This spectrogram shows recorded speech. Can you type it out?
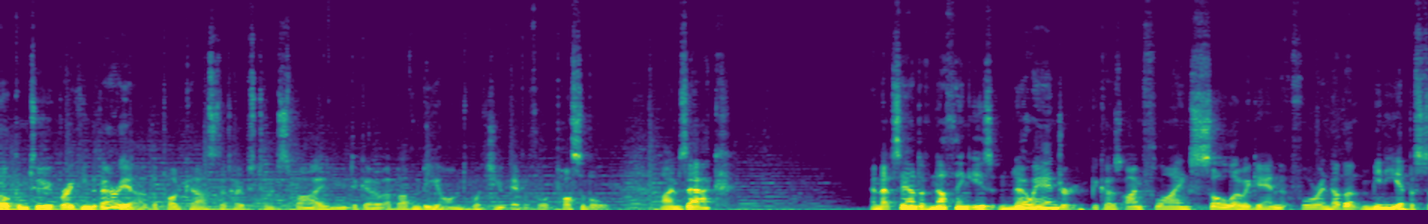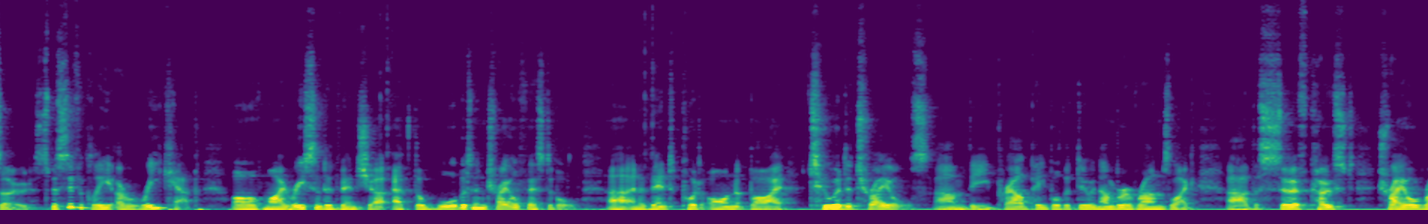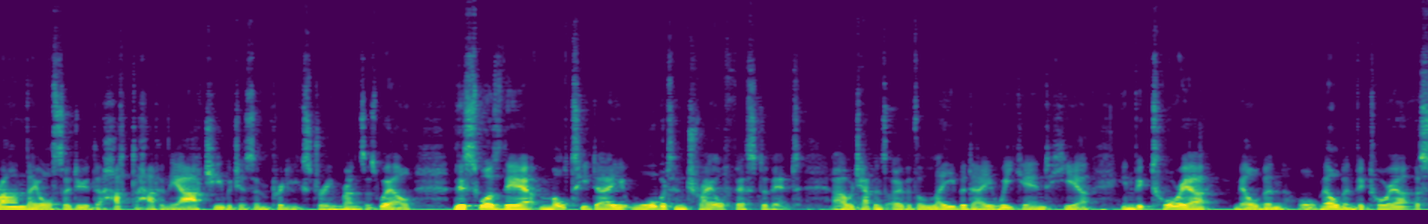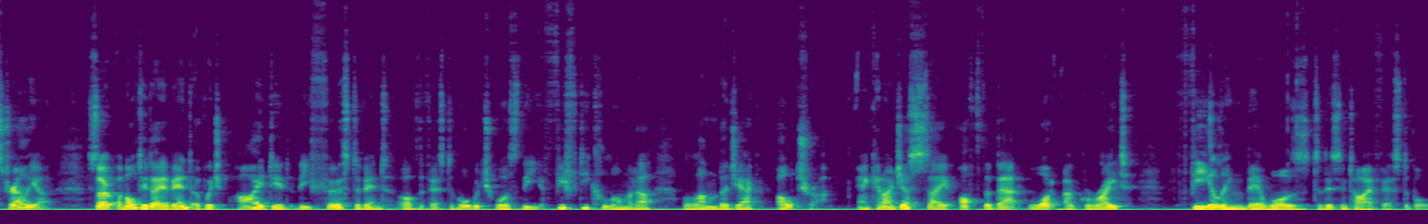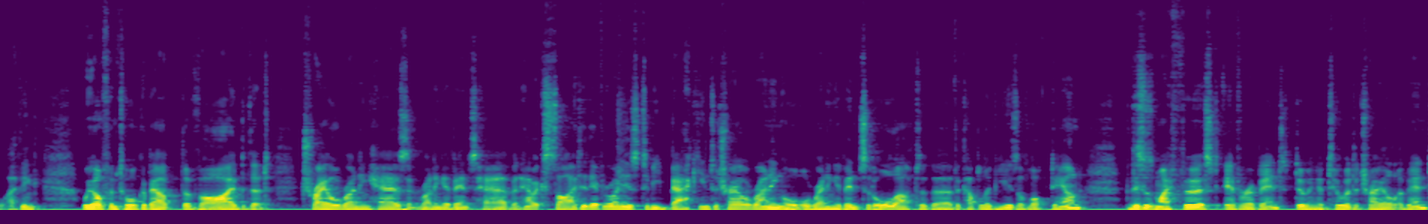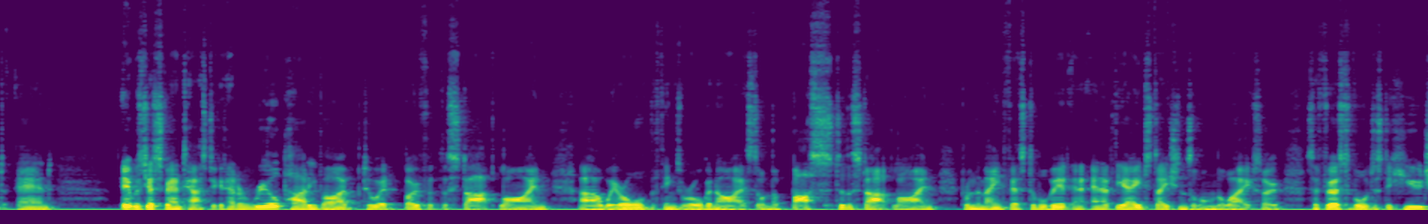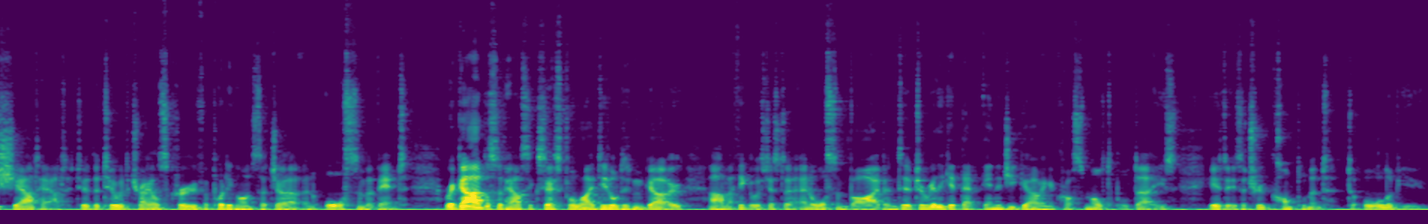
Welcome to Breaking the Barrier, the podcast that hopes to inspire you to go above and beyond what you ever thought possible. I'm Zach, and that sound of nothing is no Andrew, because I'm flying solo again for another mini episode, specifically a recap of my recent adventure at the Warburton Trail Festival, uh, an event put on by Tour de Trails, um, the proud people that do a number of runs like uh, the Surf Coast Trail Run. They also do the Hut to Hut and the Archie, which are some pretty extreme runs as well. This was their multi day Warburton Trail Fest event, uh, which happens over the Labor Day weekend here in Victoria, Melbourne, or Melbourne, Victoria, Australia. So, a multi day event of which I did the first event of the festival, which was the 50 kilometre Lumberjack Ultra. And can I just say off the bat, what a great feeling there was to this entire festival. I think we often talk about the vibe that trail running has and running events have, and how excited everyone is to be back into trail running or, or running events at all after the, the couple of years of lockdown. But this was my first ever event, doing a Tour de Trail event, and it was just fantastic. It had a real party vibe to it, both at the start line, uh, where all the things were organised, on the bus to the start line from the main festival bit, and, and, at the aid stations along the way. So, so first of all, just a huge shout out to the Tour de Trails crew for putting on such a, an awesome event. Regardless of how successful I did or didn't go, um, I think it was just a, an awesome vibe, and to, to really get that energy going across multiple days is, is a true compliment to all of you.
